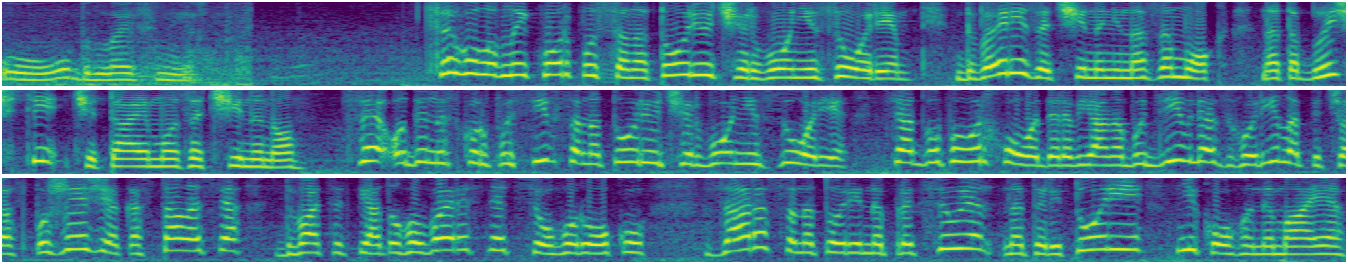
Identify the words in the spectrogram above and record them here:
ООО «Будлайф Инвест». Це головний корпус санаторію Червоні зорі. Двері зачинені на замок. На табличці читаємо зачинено. Це один із корпусів санаторію Червоні зорі. Ця двоповерхова дерев'яна будівля згоріла під час пожежі, яка сталася 25 вересня цього року. Зараз санаторій не працює, на території нікого немає.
